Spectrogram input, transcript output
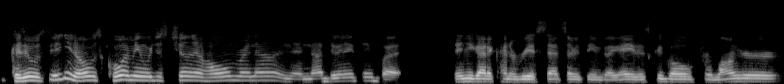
because it was you know it was cool. I mean, we're just chilling at home right now and, and not doing anything, but then you got to kind of reassess everything. Be like, hey, this could go for longer.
